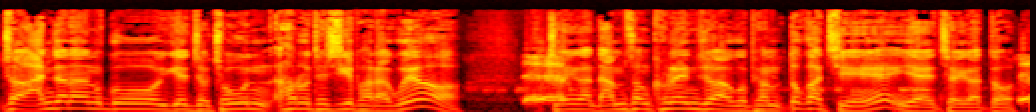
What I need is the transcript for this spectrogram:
저, 안전한 고, 이게 저, 좋은 하루 되시기 바라고요 네. 저희가 남성 클렌저하고 변, 똑같이, 예, 저희가 또, 네.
